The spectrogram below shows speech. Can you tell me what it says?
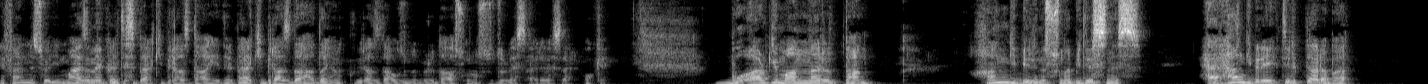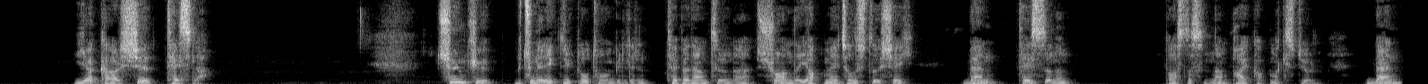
Efendime söyleyeyim malzeme kalitesi belki biraz daha iyidir. Belki biraz daha dayanıklı, biraz daha uzun ömürlü, daha sorunsuzdur vesaire vesaire. Okey. Bu argümanlardan hangi birini sunabilirsiniz? Herhangi bir elektrikli araba ya karşı Tesla. Çünkü bütün elektrikli otomobillerin tepeden tırnağa şu anda yapmaya çalıştığı şey ben Tesla'nın pastasından pay kapmak istiyorum. Ben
